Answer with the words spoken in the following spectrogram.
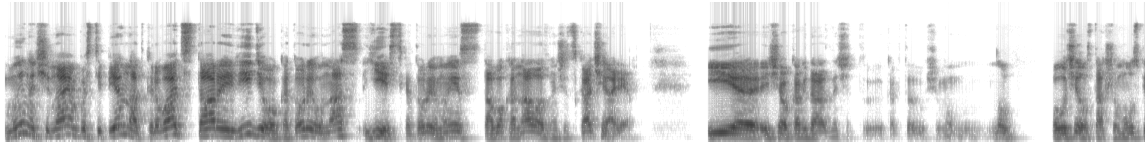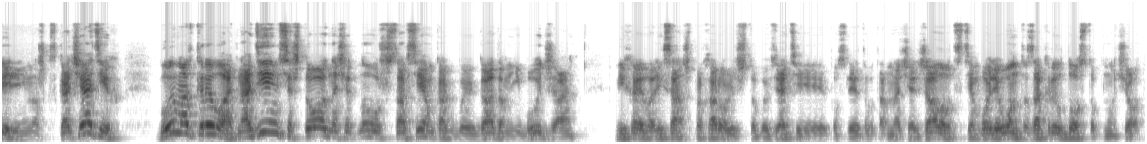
мы начинаем постепенно открывать старые видео, которые у нас есть, которые мы с того канала, значит, скачали. И еще когда, значит, как-то, в общем, ну, получилось так, что мы успели немножко скачать их. Будем открывать. Надеемся, что, значит, ну уж совсем как бы гадом не будет же Михаил Александрович Прохорович, чтобы взять и после этого там начать жаловаться. Тем более он-то закрыл доступ, ну что,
